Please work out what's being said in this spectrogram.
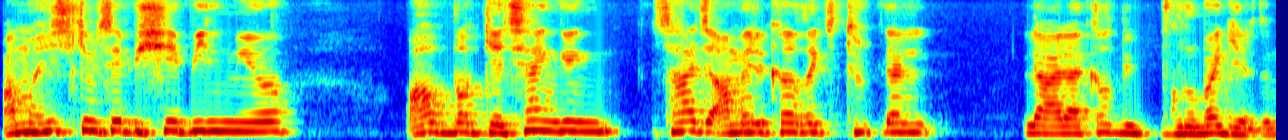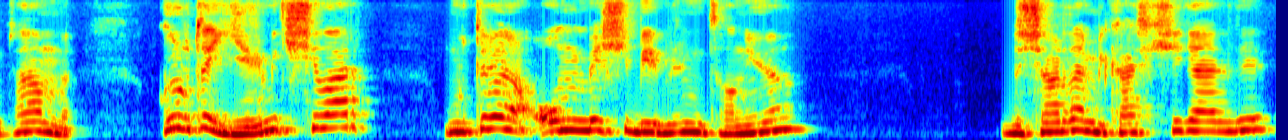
Ama hiç kimse bir şey bilmiyor. Abi bak geçen gün sadece Amerika'daki Türklerle alakalı bir gruba girdim tamam mı? Grupta 20 kişi var. Muhtemelen 15'i birbirini tanıyor. Dışarıdan birkaç kişi geldi.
